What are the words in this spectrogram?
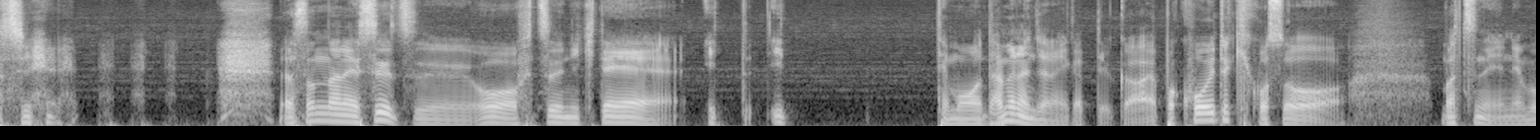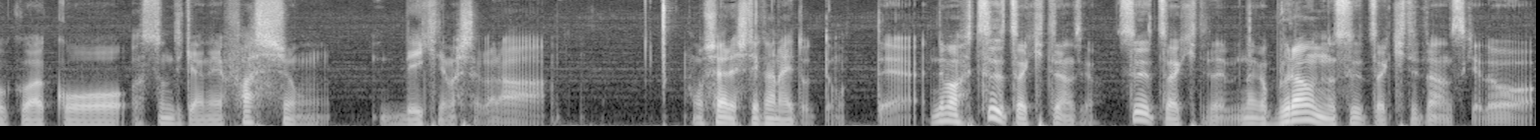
時。そんなね、スーツを普通に着て行ってもダメなんじゃないかっていうか、やっぱこういう時こそ、まあ、常にね、僕はこう、その時はね、ファッションで生きてましたから、おしゃれしていかないとって思って。で、まあ、スーツは着てたんですよ。スーツは着てた。なんかブラウンのスーツは着てたんですけど、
